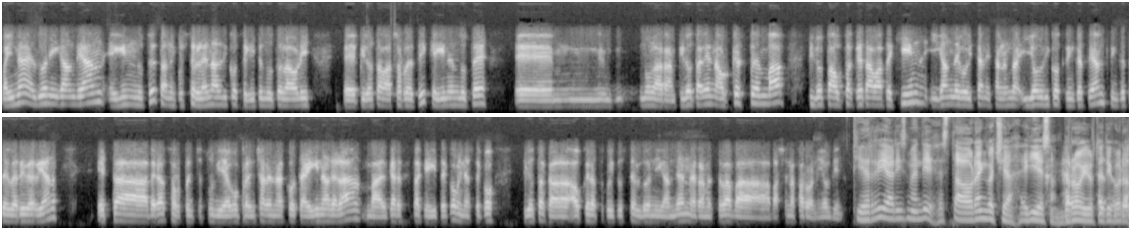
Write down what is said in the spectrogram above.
baina helduen igandean egin dute, eta nik uste lehen aldiko egiten dutela hori e, pilota batzordetik, eginen dute e, nolaran, pilotaren aurkezpen bat, pilota autaketa batekin, igandego izan izanen da, ioldiko trinketean, trinkete berri berrian, eta beraz sorprentzatu diago prentsarenako eta egina dela, ba, elkarrezetak egiteko, baina azteko pilotak aukeratuko dituzte helduen igandean, erramezela, ba, basena farroan ioldin. Thierry Arizmendi, ez da orain gotxea, egi esan, berroi urtetik gora,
